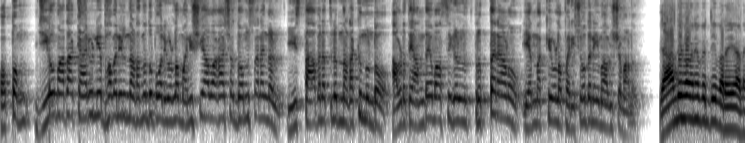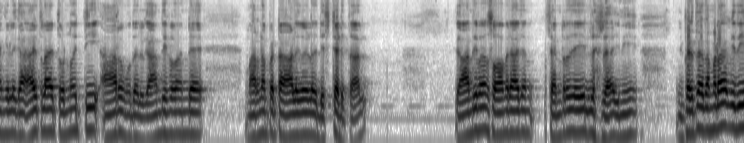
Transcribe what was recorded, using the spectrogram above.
ഒപ്പം ജിയോമാതാ കാരുണ്യ ഭവനിൽ നടന്നതുപോലെയുള്ള മനുഷ്യാവകാശ ധ്വംസനങ്ങൾ ഈ സ്ഥാപനത്തിലും നടക്കുന്നുണ്ടോ? അവിടുത്തെ അന്തേവാസികൾ തൃപ്തരാണോ എന്നൊക്കെയുള്ള പരിശോധനയും ആവശ്യമാണ്. ഗാന്ധി ഭവനെ പറ്റി പറയുകയാണെങ്കിൽ ആയിരത്തി തൊള്ളായിരത്തി തൊണ്ണൂറ്റി ആറ് മുതൽ ഗാന്ധി ഭവന്റെ മരണപ്പെട്ട ആളുകൾ ലിസ്റ്റ് എടുത്താൽ ഗാന്ധി ഭവൻ സോമരാജൻ സെൻട്രൽ ജയിലിലല്ല. ഇനി ഇപ്പോഴത്തെ നമ്മുടെ വിധി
